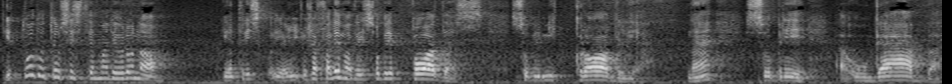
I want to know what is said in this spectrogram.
de todo o teu sistema neuronal. Entre, eu já falei uma vez sobre podas, sobre micróglia, né? sobre o GABA,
